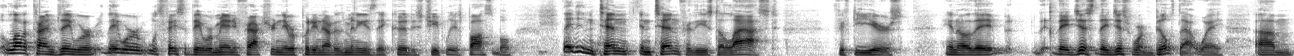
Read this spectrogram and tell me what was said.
A lot of times they were they were let's face it they were manufacturing they were putting out as many as they could as cheaply as possible. They didn't intend intend for these to last 50 years. You know, they, they, just, they just weren't built that way. Um,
